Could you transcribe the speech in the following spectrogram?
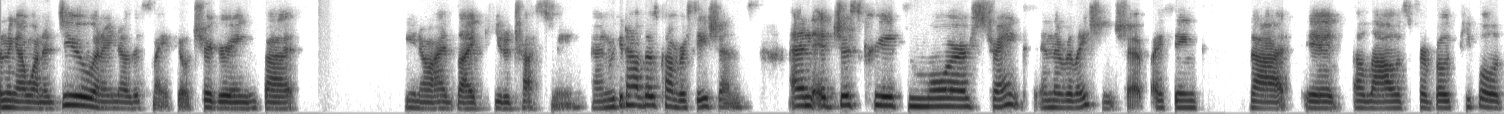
something I want to do. And I know this might feel triggering, but, you know, I'd like you to trust me. And we can have those conversations and it just creates more strength in the relationship i think that it allows for both people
